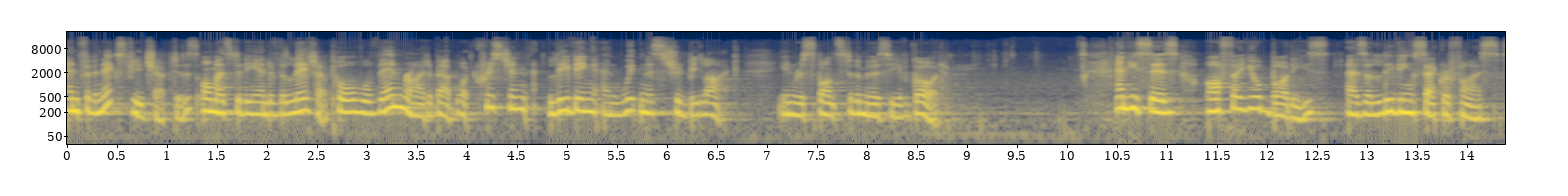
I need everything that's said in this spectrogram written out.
And for the next few chapters, almost to the end of the letter, Paul will then write about what Christian living and witness should be like in response to the mercy of God. And he says, Offer your bodies as a living sacrifice,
